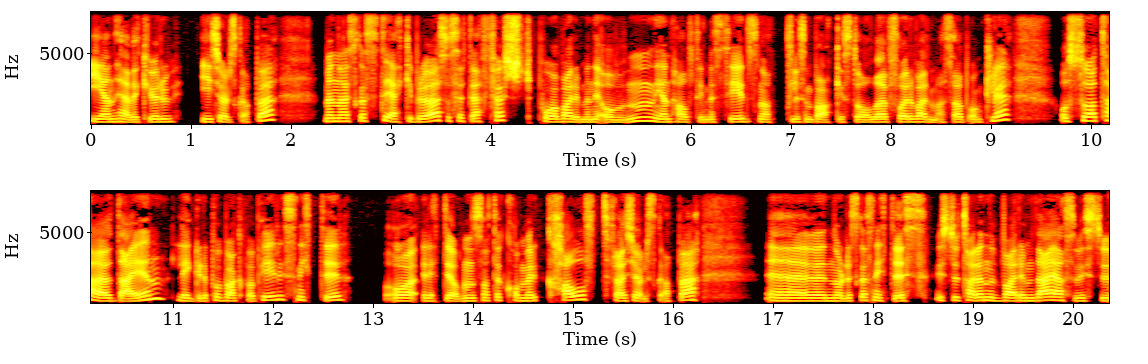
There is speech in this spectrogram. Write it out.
i en hevekurv i kjøleskapet. Men når jeg skal steke brødet, så setter jeg først på varmen i ovnen i en halvtimes tid, sånn at liksom bakestålet får varma seg opp ordentlig. Og så tar jeg ut deigen, legger det på bakepapir, snitter og rett i ovnen, sånn at det kommer kaldt fra kjøleskapet eh, når det skal snittes. Hvis du tar en varm deig, altså hvis du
